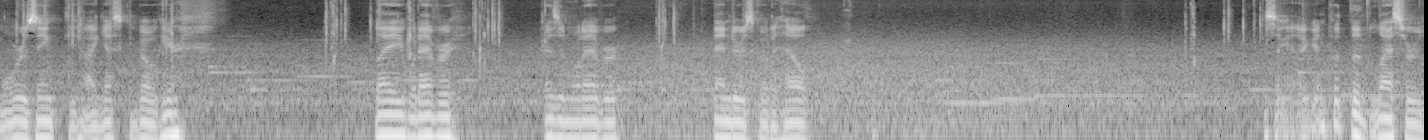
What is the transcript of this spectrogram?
more zinc, I guess, can go here. Clay, whatever. Resin, whatever. Benders, go to hell. So I can put the lesser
